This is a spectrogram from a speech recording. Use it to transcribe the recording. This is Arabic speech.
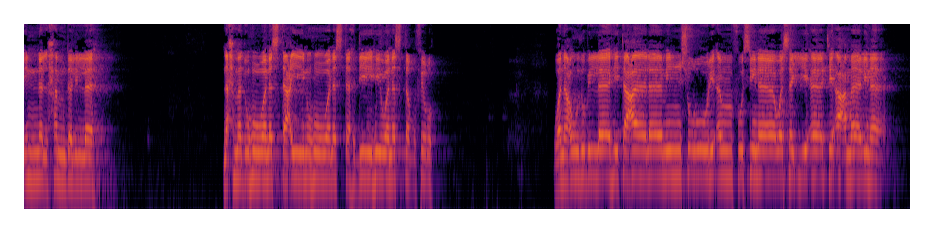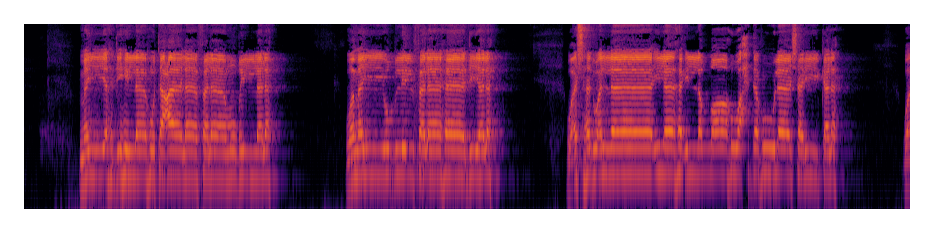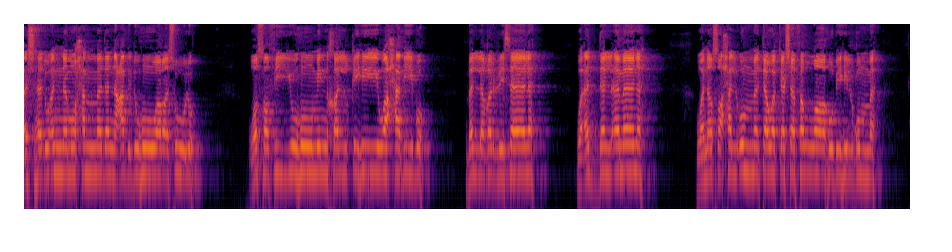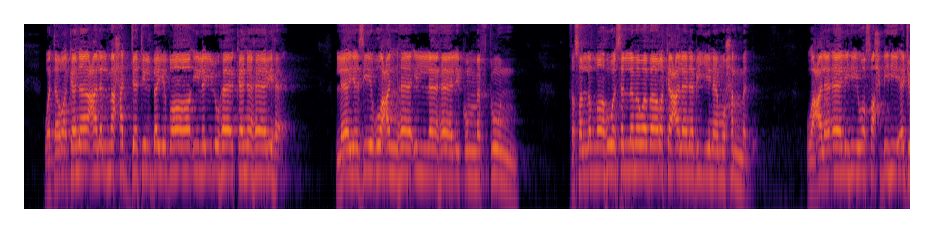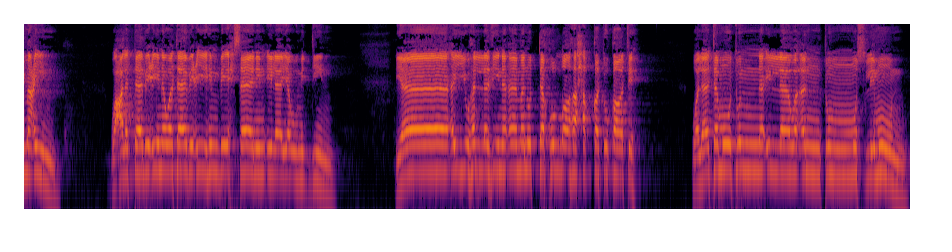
إن الحمد لله نحمده ونستعينه ونستهديه ونستغفره ونعوذ بالله تعالى من شرور أنفسنا وسيئات أعمالنا. من يهده الله تعالى فلا مضل له ومن يضلل فلا هادي له وأشهد أن لا إله إلا الله وحده لا شريك له وأشهد أن محمدا عبده ورسوله وصفيه من خلقه وحبيبه بلغ الرسالة وأدى الأمانة ونصح الأمة وكشف الله به الغمة وتركنا على المحجة البيضاء ليلها كنهارها. لا يزيغ عنها إلا هالك مفتون. فصلى الله وسلم وبارك على نبينا محمد وعلى آله وصحبه أجمعين. وعلى التابعين وتابعيهم بإحسان إلى يوم الدين. يا أيها الذين آمنوا اتقوا الله حق تقاته ولا تموتن إلا وأنتم مسلمون.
